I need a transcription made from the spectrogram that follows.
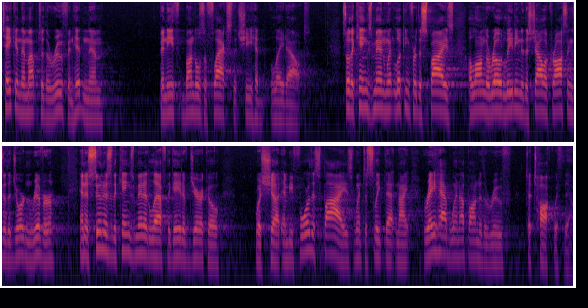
taken them up to the roof and hidden them beneath bundles of flax that she had laid out. So the king's men went looking for the spies along the road leading to the shallow crossings of the Jordan River. And as soon as the king's men had left, the gate of Jericho was shut. And before the spies went to sleep that night, Rahab went up onto the roof to talk with them.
